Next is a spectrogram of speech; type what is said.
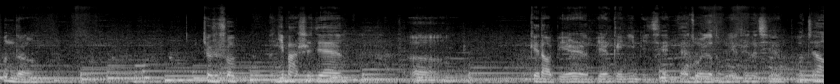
不能，就是说你把时间，呃，给到别人，别人给你一笔钱，你再做一个东西，这个其实不叫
